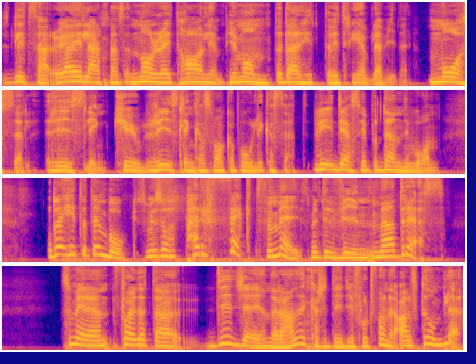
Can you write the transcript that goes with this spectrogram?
lite så här. Och jag har lärt mig att norra Italien, Piemonte, där hittar vi trevliga viner. Mosel, Riesling, kul. Riesling kan smaka på olika sätt. Det är på den nivån. Och då har jag hittat en bok som är så perfekt för mig som heter Vin med adress. Som är den före detta DJen, eller han är kanske DJ fortfarande, Alf Tumble.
